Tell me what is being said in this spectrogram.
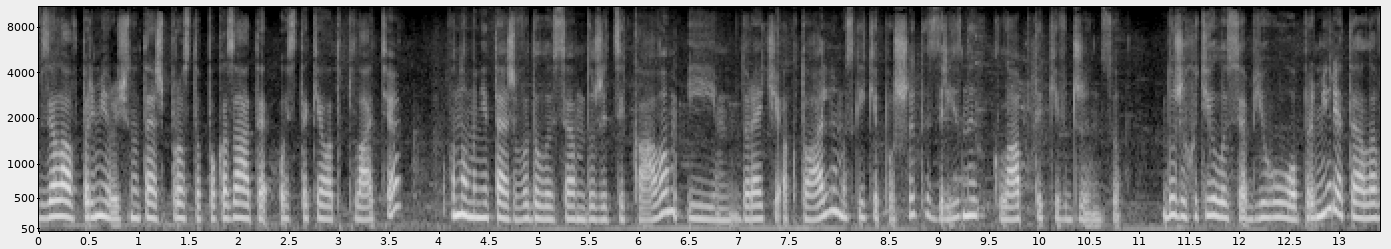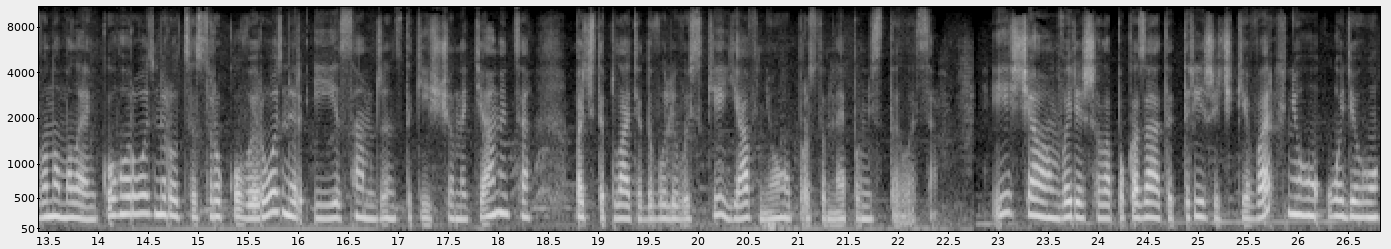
взяла в примірочну теж просто показати ось таке от плаття. Воно мені теж видалося дуже цікавим і, до речі, актуальним, оскільки пошите з різних клаптиків джинсу. Дуже хотілося б його приміряти, але воно маленького розміру, це 40 розмір, і сам джинс такий, що не тянеться. Бачите, плаття доволі вузьке, я в нього просто не помістилася. І ще вам вирішила показати трішечки верхнього одягу.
